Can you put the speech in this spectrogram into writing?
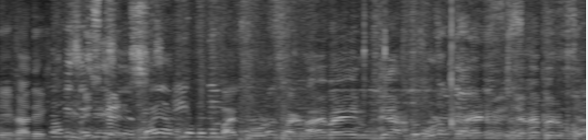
देखा देख भाई थोड़ा साइड भाई भाई रुक जा थोड़ा साइड में जगह पे रुक जा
